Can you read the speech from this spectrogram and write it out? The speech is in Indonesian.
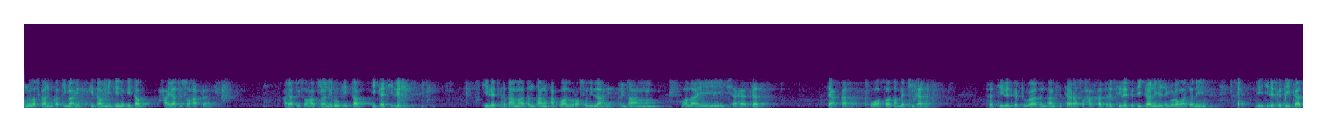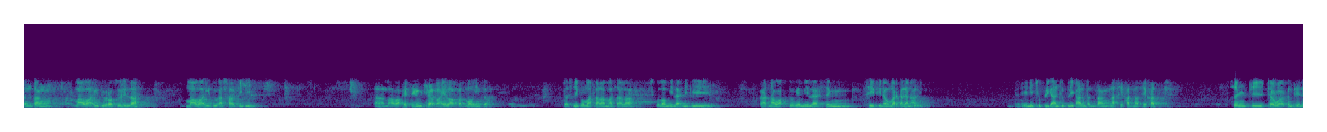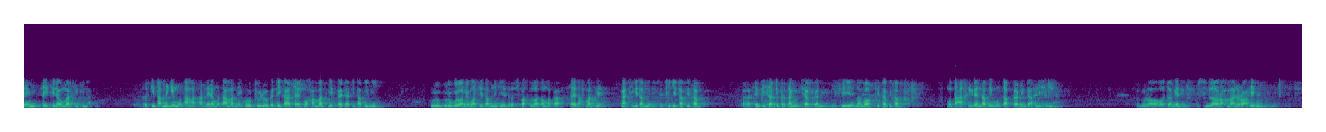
Menuliskan mukadimah ya. Kitab ini kitab Hayatus Sahabat. Hayatus Sahabat niku kitab tiga jilid. Jilid pertama tentang akwalu Rasulillah ya. tentang mulai syahadat, zakat, puasa sampai jihad. Terus jilid kedua tentang sejarah sahabat, terus jilid ketiga nih sing kula ini. Ini jilid ketiga tentang mawa idu Rasulillah mawa itu ashabihi. Uh, mawa itu jama'i lafat mau itu. Terus niku masalah-masalah sekolah milah niki karena waktu ke milah sing Sayyidina Umar kalian Ali. Jadi ini cuplian-cuplian tentang nasihat-nasihat sing didawakan dening Sayyidina Umar Sayyidina Terus kitab niki mutamat, artinya mutamat niku dulu ketika Said Muhammad baca kitab ini guru-guru kula nggih mau kitab niki terus pas kula teng Mekah Said Ahmad nggih ngaji kitab niki jadi kitab-kitab uh, yang bisa dipertanggungjawabkan. Iki napa? Kitab-kitab mutaakhirin tapi mutabar indah ahli sunnah. Kula waca ngene Bismillahirrahmanirrahim.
